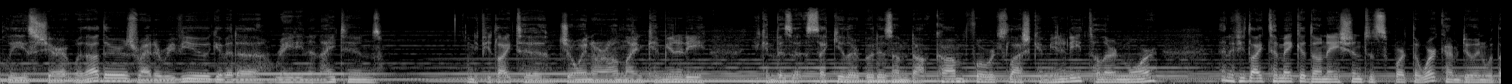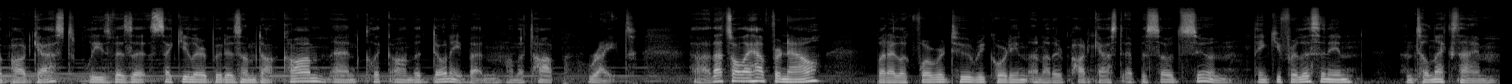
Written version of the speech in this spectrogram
please share it with others, write a review, give it a rating in iTunes. And if you'd like to join our online community, you can visit secularbuddhism.com forward slash community to learn more. And if you'd like to make a donation to support the work I'm doing with the podcast, please visit secularbuddhism.com and click on the donate button on the top right. Uh, that's all I have for now, but I look forward to recording another podcast episode soon. Thank you for listening. Until next time.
